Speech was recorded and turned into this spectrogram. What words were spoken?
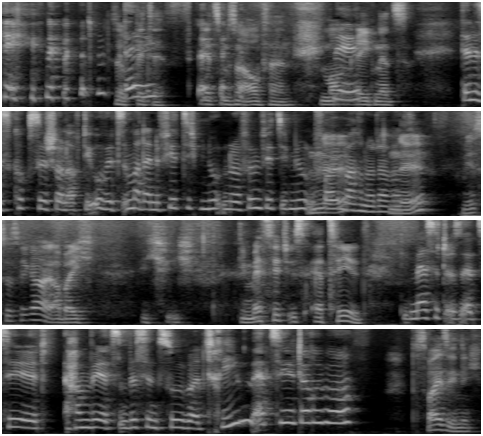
So, bitte. Jetzt müssen wir aufhören. Morgen Nee. regnet's. Dennis, guckst du schon auf die Uhr? Willst du immer deine 40 Minuten oder 45 Minuten voll machen oder was? Nö, mir ist das egal. Aber ich, ich, ich, die Message ist erzählt. Die Message ist erzählt. Haben wir jetzt ein bisschen zu übertrieben erzählt darüber? Das weiß ich nicht.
